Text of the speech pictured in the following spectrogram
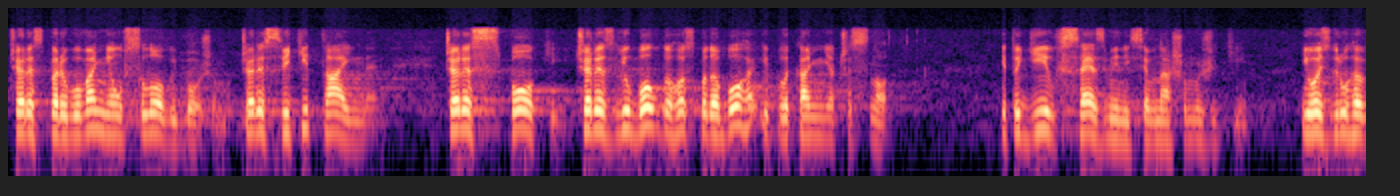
через перебування у Слові Божому, через святі тайни, через спокій, через любов до Господа Бога і плекання чеснот. І тоді все зміниться в нашому житті. І ось друга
